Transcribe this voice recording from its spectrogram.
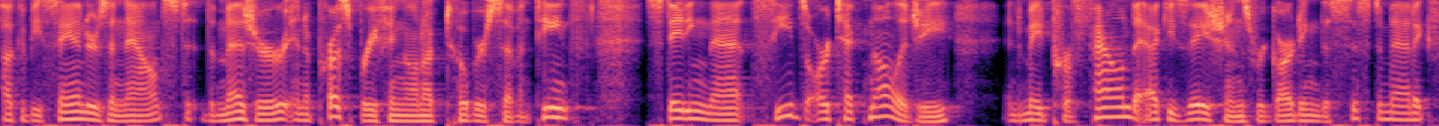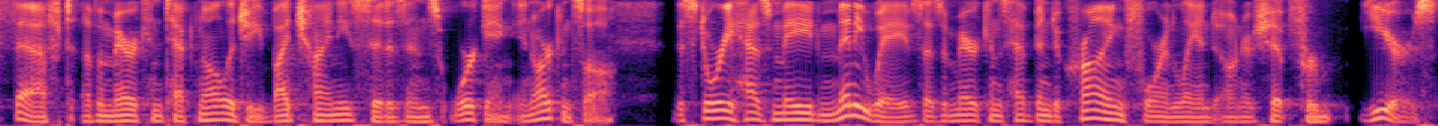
Huckabee Sanders announced the measure in a press briefing on October 17th, stating that seeds are technology and made profound accusations regarding the systematic theft of American technology by Chinese citizens working in Arkansas. The story has made many waves as Americans have been decrying foreign land ownership for years,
